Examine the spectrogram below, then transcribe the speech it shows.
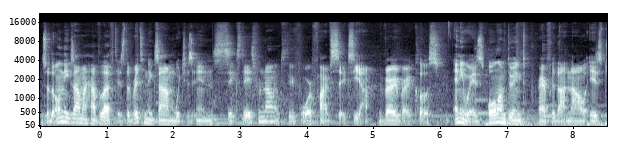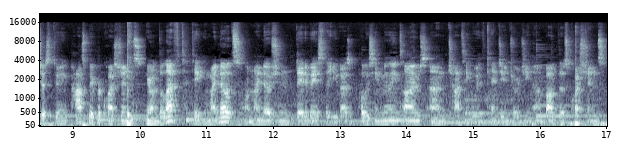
So the only exam I have left is the written exam, which is in six days from now. One, two, three, four, five, six. Yeah, very, very close. Anyways, all I'm doing to prepare for that now is just doing past paper questions here on the left, taking my notes on my Notion database that you guys have probably seen a million times, and chatting with Kenji and Georgina about those questions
